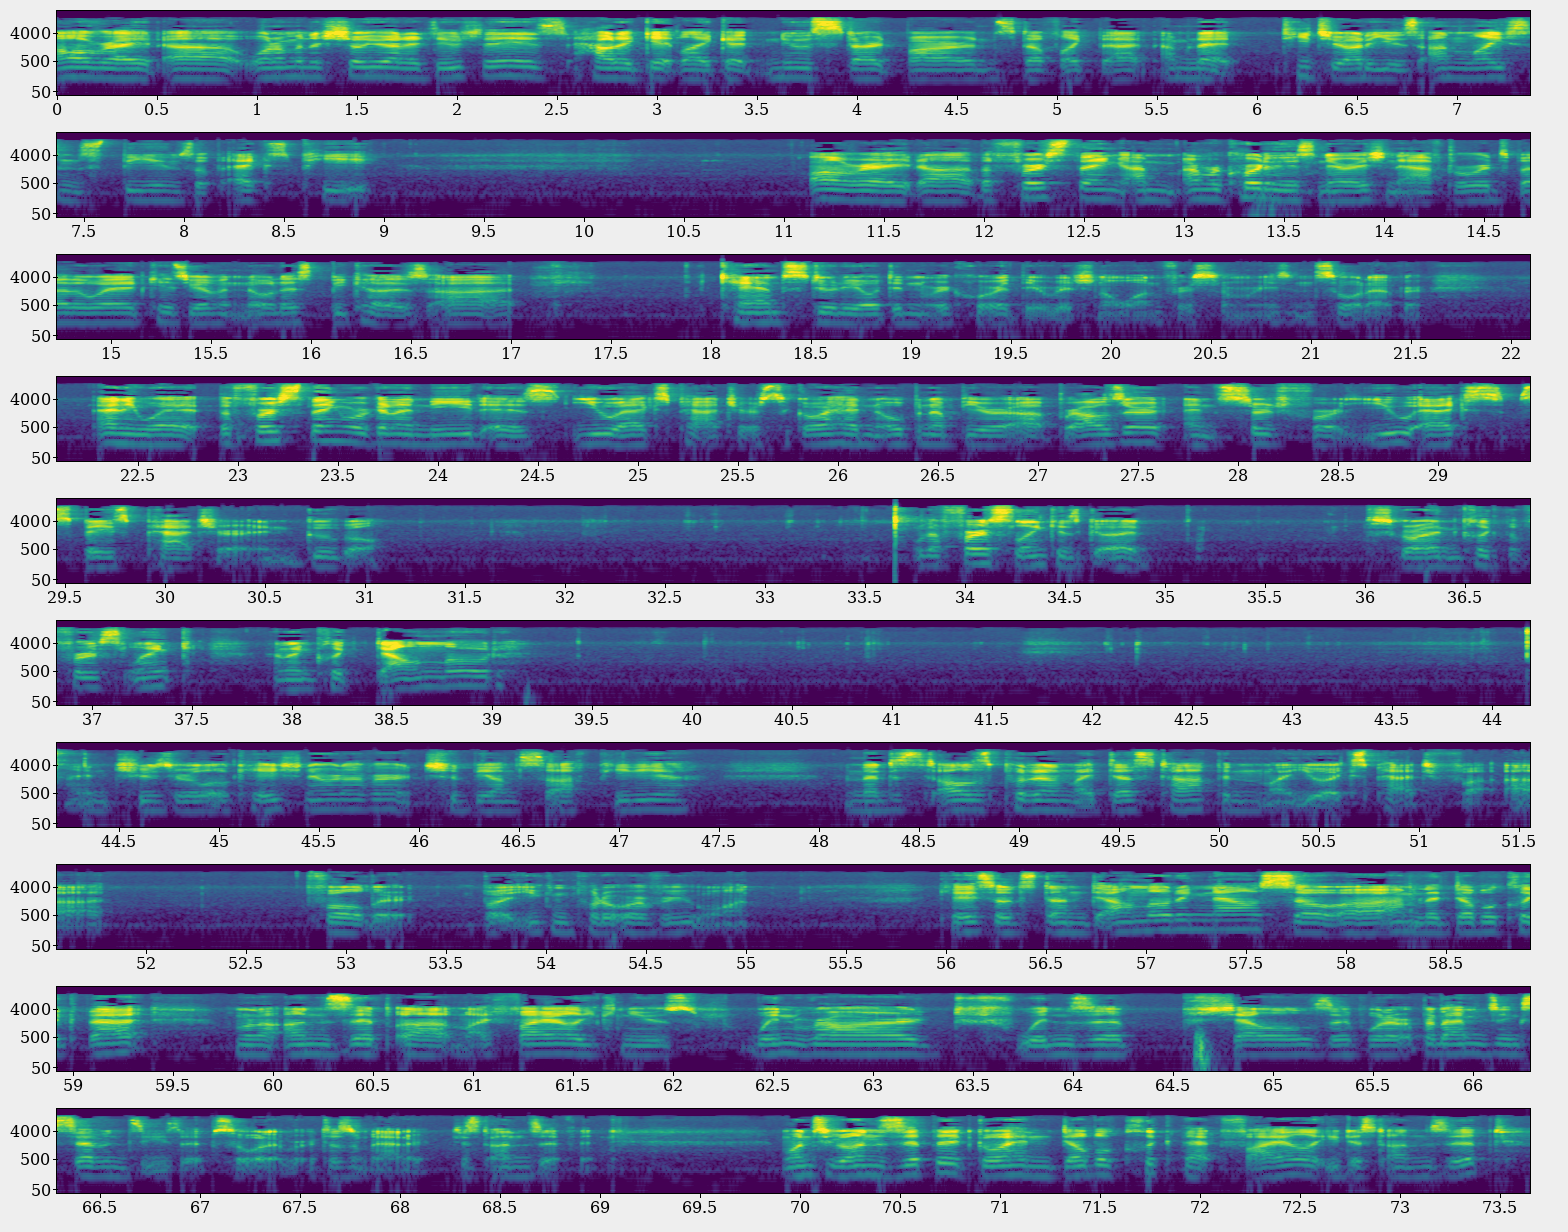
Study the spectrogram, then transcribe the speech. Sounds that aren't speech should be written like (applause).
Alright, uh, what I'm going to show you how to do today is how to get like a new start bar and stuff like that. I'm going to teach you how to use unlicensed themes with XP. Alright, uh, the first thing, I'm, I'm recording this narration afterwards, by the way, in case you haven't noticed, because, uh, Cam Studio didn't record the original one for some reason, so whatever. Anyway, the first thing we're going to need is UX Patcher. So go ahead and open up your uh, browser and search for UX space Patcher in Google. The first link is good. Just go ahead and click the first link and then click download. And choose your location or whatever. It should be on Softpedia. And then just I'll just put it on my desktop in my UX patch uh, folder, but you can put it wherever you want. Okay, so it's done downloading now, so uh, I'm going to double click that. I'm going to unzip uh, my file. You can use WinRAR, WinZip, ShellZip, whatever, but I'm using 7zip, so whatever, it doesn't matter. Just unzip it. Once you unzip it, go ahead and double click that file that you just unzipped.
